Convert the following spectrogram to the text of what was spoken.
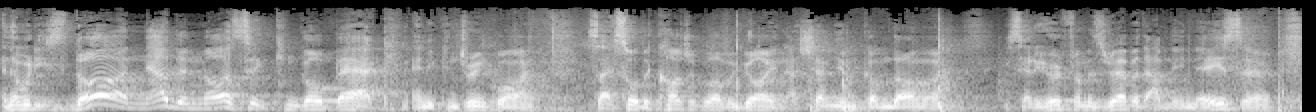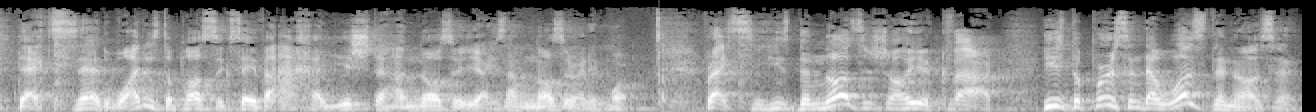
And then when he's done, now the Nazir can go back and he can drink wine. So I saw the Kajak Glava guy in Hashem Yom Kamdama. He said he heard from his Rebbe Damnei Nezer that said, why does the pasuk say Va'acha Yishta HaNazir? Yeah, he's not a Nazir anymore. Right, so he's the Nazir Shahir Kvar. He's the person that was the Nazir.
